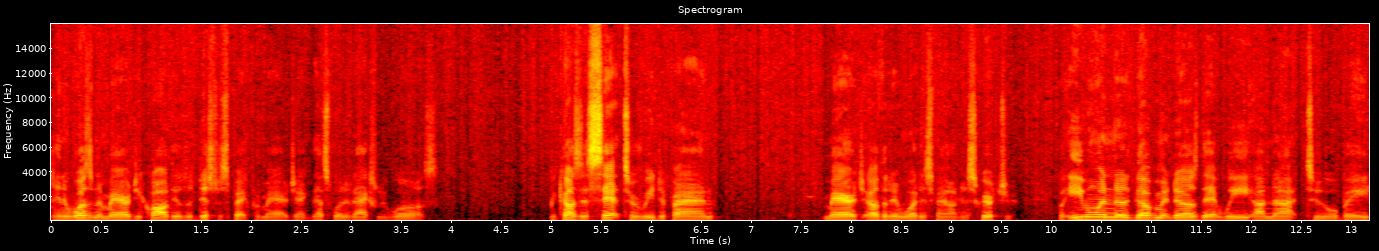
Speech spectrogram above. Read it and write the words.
And it wasn't a marriage equality, it was a disrespect for Marriage Act. That's what it actually was. Because it's set to redefine marriage other than what is found in Scripture. But even when the government does that, we are not to obey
